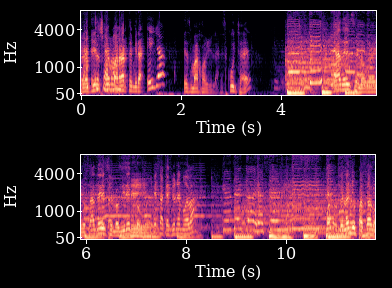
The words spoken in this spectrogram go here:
pero tienes que embarrarte. Mira, ella es Majo Aguilar. Escucha, ¿eh? Ya dénselo, güey. O sea, dénselo directo, Sí. güey. ¿Esa canción es nueva? Bueno, del año pasado.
